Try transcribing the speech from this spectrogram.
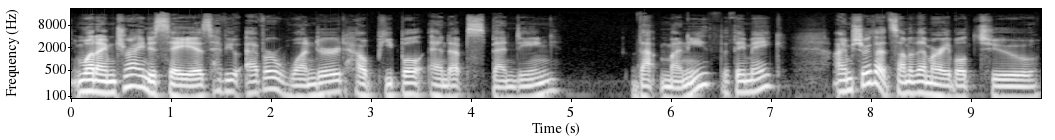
what i'm trying to say is have you ever wondered how people end up spending that money that they make? I'm sure that some of them are able to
